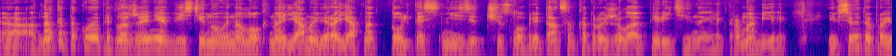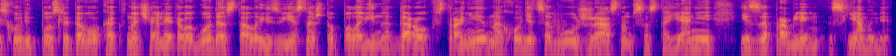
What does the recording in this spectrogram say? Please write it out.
Э, однако такое предложение ввести новый налог на ямы, вероятно, только снизит число британцев, которые желают перейти на электромобили. И все это происходит после того, как в начале этого года стало известно, что половина дорог в стране находится в ужасном состоянии из-за проблем с ямами.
